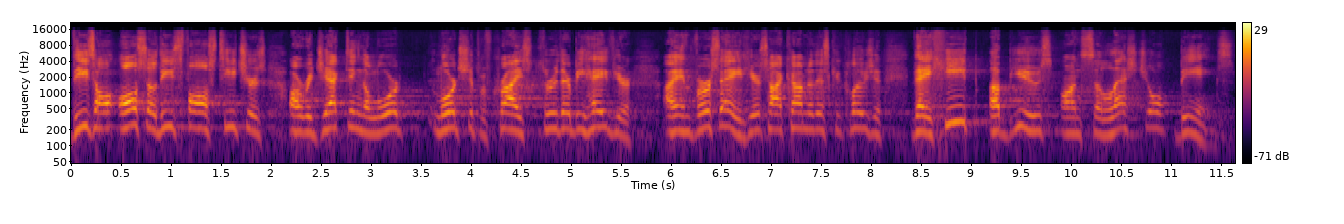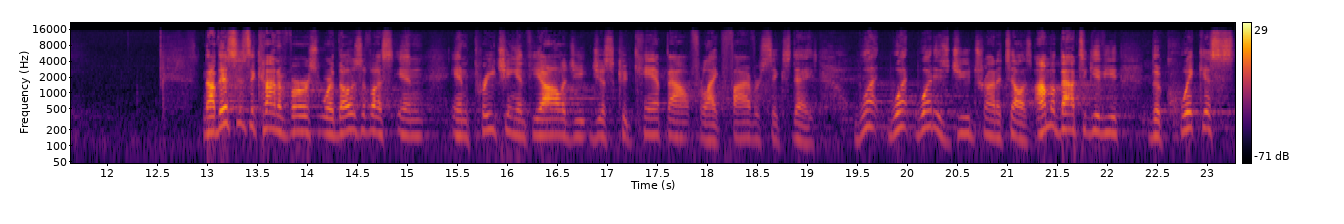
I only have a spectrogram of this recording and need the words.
These also, these false teachers are rejecting the Lord, Lordship of Christ through their behavior. Uh, in verse 8, here's how I come to this conclusion they heap abuse on celestial beings. Now, this is the kind of verse where those of us in, in preaching and theology just could camp out for like five or six days. What, what, what is Jude trying to tell us? I'm about to give you the quickest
